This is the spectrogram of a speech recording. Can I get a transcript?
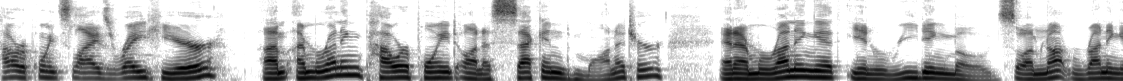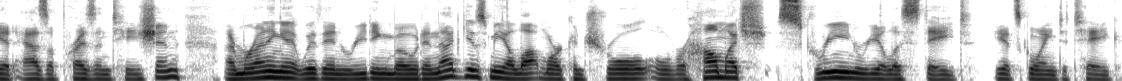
PowerPoint slides right here. Um, I'm running PowerPoint on a second monitor and I'm running it in reading mode. So I'm not running it as a presentation. I'm running it within reading mode, and that gives me a lot more control over how much screen real estate it's going to take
